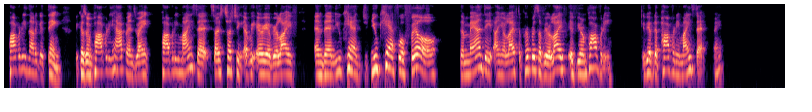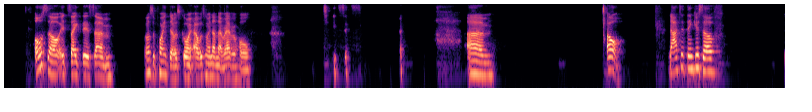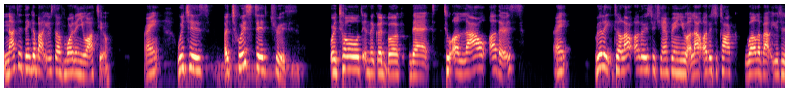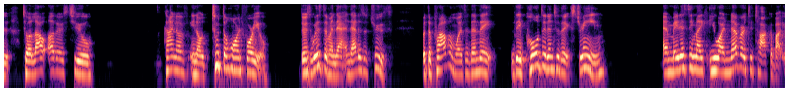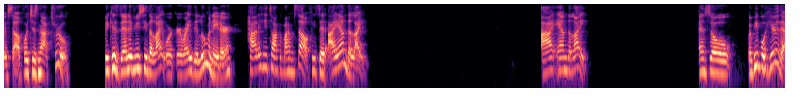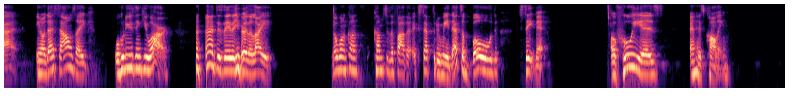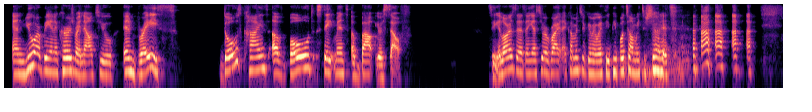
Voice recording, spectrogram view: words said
poverty is not a good thing because when poverty happens, right? Poverty mindset starts touching every area of your life, and then you can't you can't fulfill the mandate on your life, the purpose of your life, if you're in poverty, if you have the poverty mindset, right? Also, it's like this. Um, what was the point that I was going? I was going down that rabbit hole. Jesus. um. Oh, not to think yourself not to think about yourself more than you ought to right? Which is a twisted truth. We're told in the good book that to allow others right? Really to allow others to champion you allow others to talk well about you to to allow others to kind of you know toot the horn for you. There's wisdom in that and that is a truth. But the problem was and then they they pulled it into the extreme and made it seem like you are never to talk about yourself, which is not true. Because then if you see the light worker, right, the illuminator, how did he talk about himself? He said, I am the light. I am the light. And so when people hear that, you know, that sounds like, well, who do you think you are to say that you're the light? No one comes comes to the Father except through me. That's a bold statement of who he is and his calling. And you are being encouraged right now to embrace those kinds of bold statements about yourself. See, Laura says, and yes, you're right. I come into agreement with you. People tell me to shut it.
